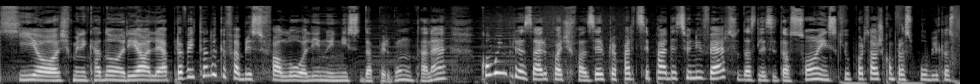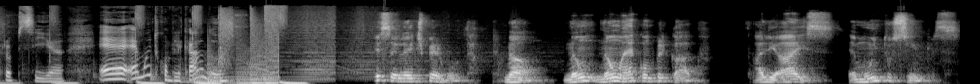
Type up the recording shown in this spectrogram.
Que ótimo, Nicador. E olha, aproveitando que o Fabrício falou ali no início da pergunta, né? Como o empresário pode fazer para participar desse universo das licitações que o portal de compras públicas propicia? É, é muito complicado? Excelente pergunta. Não, não, não é complicado. Aliás, é muito simples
